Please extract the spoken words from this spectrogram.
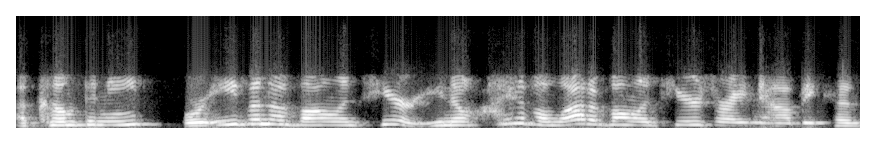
a company or even a volunteer. You know, I have a lot of volunteers right now because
